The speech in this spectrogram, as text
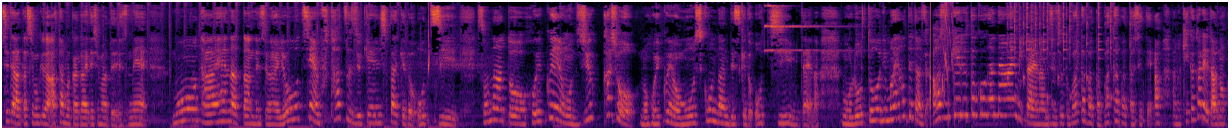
ちで私もけど頭抱えてしまってですね、もう大変だったんですよね。幼稚園2つ受験したけど落ち、その後保育園を10箇所の保育園を申し込んだんですけど落ち、みたいな。もう路頭に迷ってたんですよ。預けるとこがないみたいなんですよ。ちょっとバタバタバタバタしてて、あ、あの、結果から言うとあの、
